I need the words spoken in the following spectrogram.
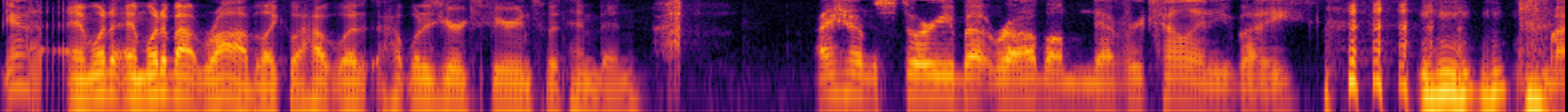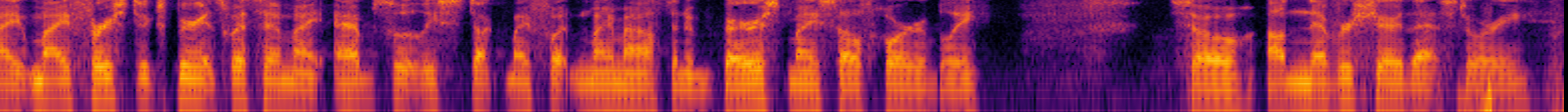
Yeah, uh, and what and what about Rob? Like, how what how, what has your experience with him been? I have a story about Rob. I'll never tell anybody. my my first experience with him, I absolutely stuck my foot in my mouth and embarrassed myself horribly. So I'll never share that story.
